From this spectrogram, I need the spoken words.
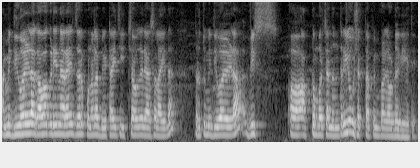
आम्ही दिवाळीला गावाकडे येणार आहे जर कोणाला भेटायची इच्छा वगैरे असेल आहे ना तर तुम्ही दिवाळीला वीस ऑक्टोबरच्या नंतर येऊ शकता पिंपळगाव डगे येथे.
